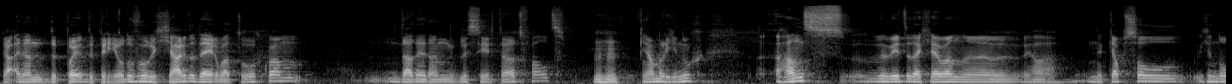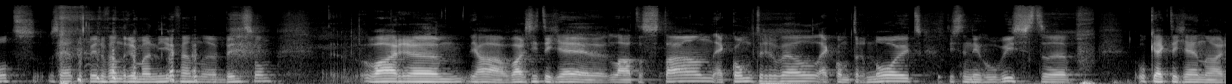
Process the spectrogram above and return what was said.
Ja, en dan de, de periode vorig jaar dat hij er wat doorkwam, dat hij dan geblesseerd uitvalt. Mhm. Jammer genoeg. Hans, we weten dat jij wel een, eh, ja, een kapselgenoot bent op een of andere manier van eh, Benson. Waar, ehm, ja, waar zit jij laten staan? Hij komt er wel, hij komt er nooit. Het is een egoïst. eh, pff, hoe kijkt jij naar...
